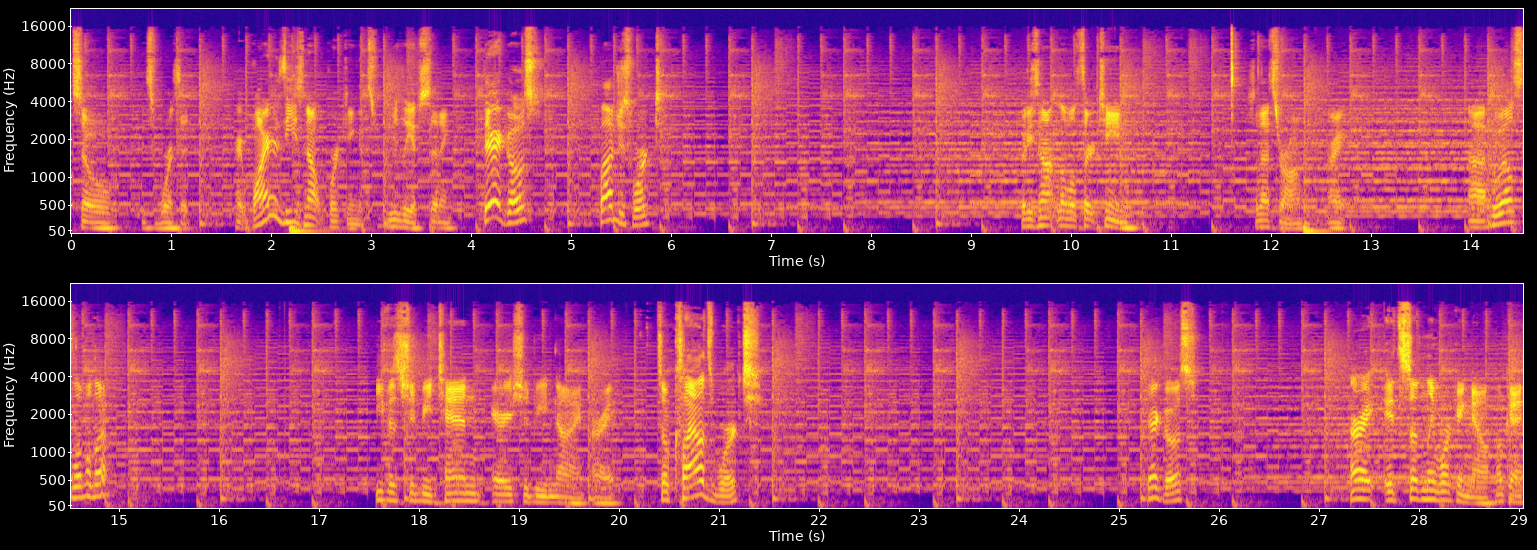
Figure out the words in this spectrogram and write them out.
So it's worth it. Alright, why are these not working? It's really upsetting. There it goes! Cloud just worked. But he's not level 13. So that's wrong. Alright. Uh, who else leveled up? Evas should be 10, Aeris should be 9. Alright. So Cloud's worked. There it goes. Alright, it's suddenly working now. Okay.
